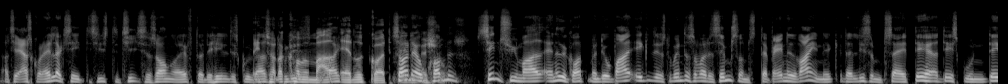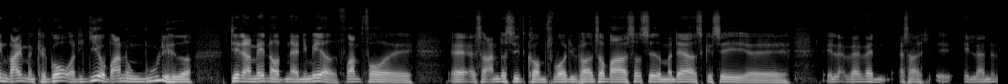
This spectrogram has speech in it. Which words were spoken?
Altså, jeg har sgu da heller ikke set de sidste 10 sæsoner efter det hele. Det skulle Men være så er der kommet meget andet godt så er der jo kommet sindssygt meget andet godt, men det var bare ikke desto mindre, så var det Simpsons, der banede vejen, ikke? der ligesom sagde, det her det er, sgu en, det er en vej, man kan gå, og det giver jo bare nogle muligheder. Det der med, når den er animeret, frem for øh, altså andre sitcoms, hvor de bare- så bare så sidder man der og skal se, øh, eller hvad, hvad, altså, øh, et eller andet,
